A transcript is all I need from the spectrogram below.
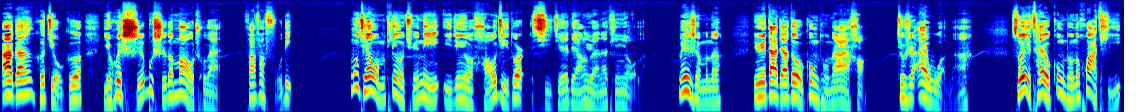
阿甘和九哥也会时不时的冒出来发发福利。目前我们听友群里已经有好几对喜结良缘的听友了。为什么呢？因为大家都有共同的爱好，就是爱我们啊，所以才有共同的话题，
